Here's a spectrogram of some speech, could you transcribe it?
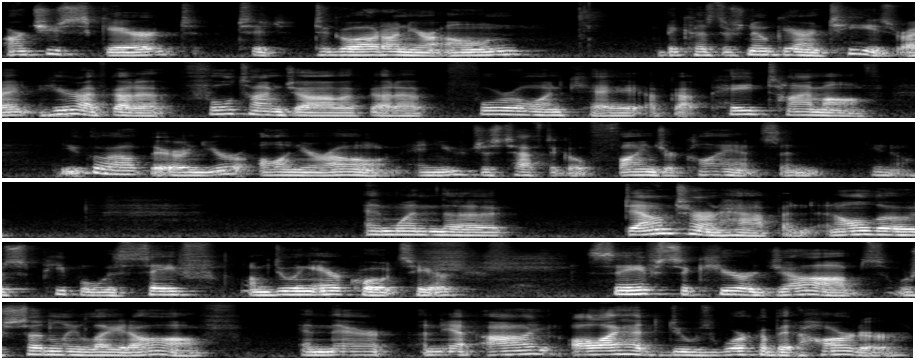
Aren't you scared to, to go out on your own? Because there's no guarantees, right? Here I've got a full time job, I've got a 401k, I've got paid time off. You go out there and you're on your own and you just have to go find your clients and, you know. And when the downturn happened and all those people with safe, I'm doing air quotes here, safe, secure jobs were suddenly laid off and there and yet I all I had to do was work a bit harder,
